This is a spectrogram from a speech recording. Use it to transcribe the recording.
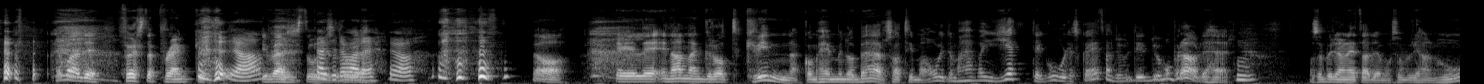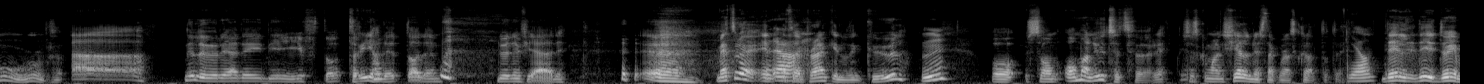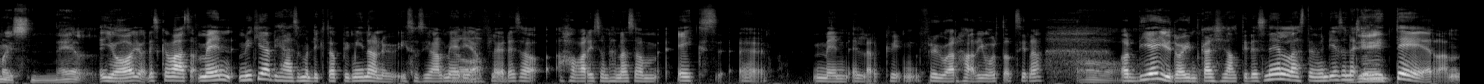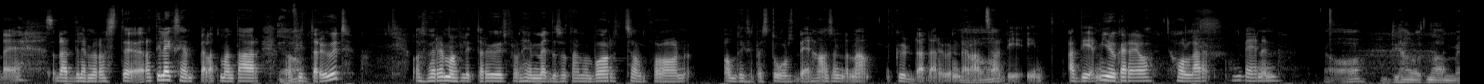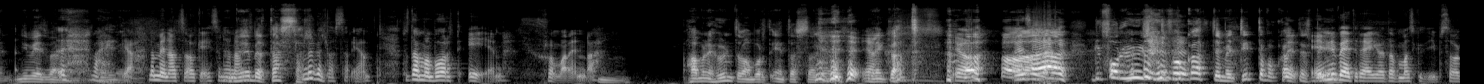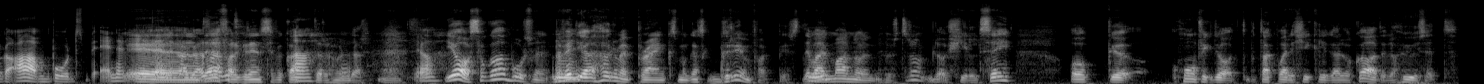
det var det första pranket Ja, i världshistorien. kanske det var det. Ja. Ja. Eller en annan grott kvinna kom hem med några bär och sa till mig oj de här var jättegoda, ska jag äta du, du, du mår bra av det här. Och så började han äta dem och så började han oh, ah, nu lurar jag dig, det är gift och tre har dött av dem, nu är den fjärde. Eh, Men jag tror att en, Ja. alltså, prank är något kul Mm. Och som om man utsätts för det så ska man själv nästan kunna skratta åt det. Ja. det, är- det då är man ju snäll. Ja, ja, det ska vara så. Men mycket av det här som har dykt upp i mina nu i social media-flöde så har varit sådana som ex eh, män eller kvinn, fruar har gjort åt sina... Och de är ju då inte kanske alltid det snällaste men de är såna Det irriterande. Så att det lämnar att störa. Till exempel att man tar, man flyttar ut och före man flyttar ut från hemmet så tar man bort som från om till exempel storsben har sådana kuddar där under, Ja. alltså att de, inte, att de är mjukare och håller benen. Ja, de har något namn men ni vet vad jag menar. No, men alltså okej. Möbeltassar. Möbeltassar, ja. Så tar man bort en från varenda. Har man en hund tar man bort en tassa eller en katt. Ja, men du får huset, du får katten, men titta på kattens Ännu ben. bättre är ju att om man skulle typ såga av bordsben eller, eller Eh, något där far gränsen för katter och hundar. Nej. Ja. Ja, så gav bordsvän. Men vet du, jag hörde om en prank som var ganska grym faktiskt. Det var en man och en hustru som då skilde sig. Och eh, hon fick då, tack vare skickliga advokater, då huset.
